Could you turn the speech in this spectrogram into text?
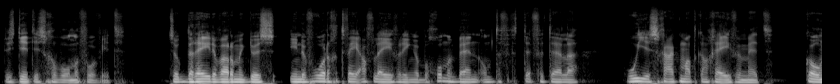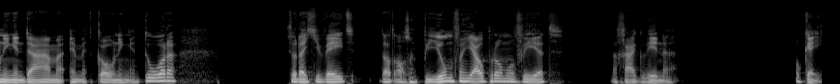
Dus dit is gewonnen voor wit. Dat is ook de reden waarom ik dus in de vorige twee afleveringen begonnen ben om te, te vertellen hoe je schaakmat kan geven met koning en dame en met koning en toren. Zodat je weet dat als een pion van jou promoveert, dan ga ik winnen. Oké.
